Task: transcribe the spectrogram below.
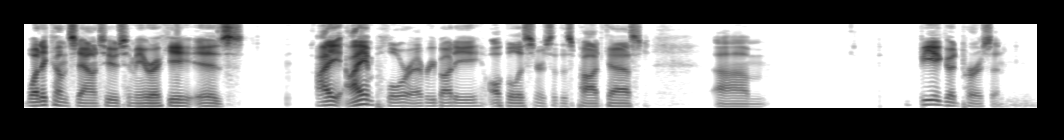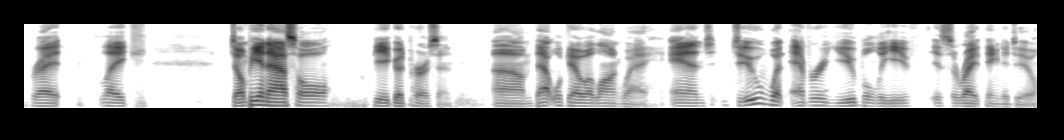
What it comes down to to me, Ricky, is I I implore everybody, all the listeners of this podcast, um, be a good person, right? Like, don't be an asshole. Be a good person. Um, that will go a long way. And do whatever you believe is the right thing to do.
